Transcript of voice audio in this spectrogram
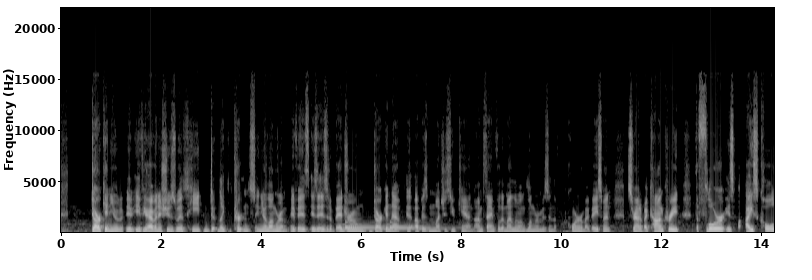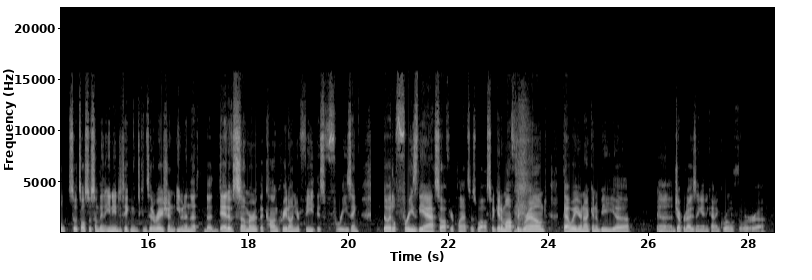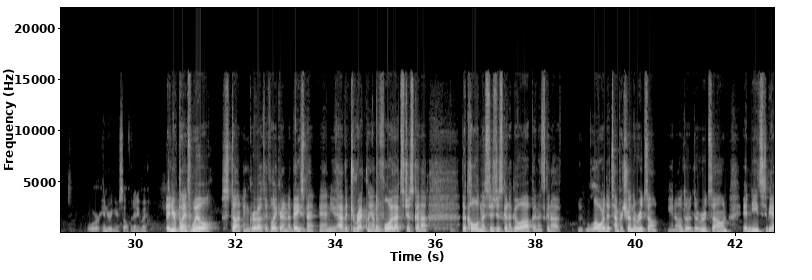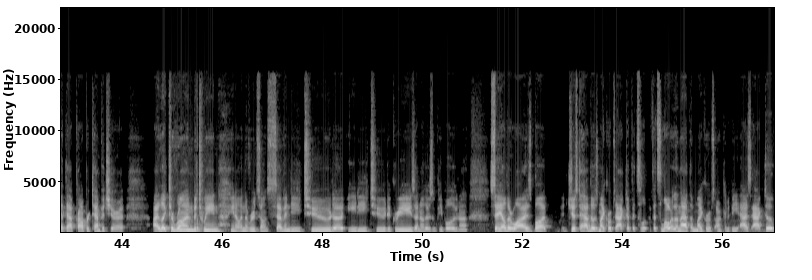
darken you if, if you're having issues with heat d- like curtains in your lung room. If it is, is it, is it a bedroom? Darken that uh, up as much as you can. I'm thankful that my lung, lung room is in the corner of my basement surrounded by concrete. The floor is ice cold so it's also something that you need to take into consideration. Even in the, the dead of summer the concrete on your feet is freezing so it'll freeze the ass off your plants as well. So get them off the ground. That way you're not going to be uh, uh, jeopardizing any kind of growth or uh, or hindering yourself in any way and your plants will stunt in growth if like you're in a basement and you have it directly on the floor that's just gonna the coldness is just gonna go up and it's gonna lower the temperature in the root zone you know the, the root zone. It needs to be at that proper temperature. I like to run between you know in the root zone 72 to 82 degrees. I know there's some people are gonna say otherwise but just to have those microbes active it's if it's lower than that the microbes aren't going to be as active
